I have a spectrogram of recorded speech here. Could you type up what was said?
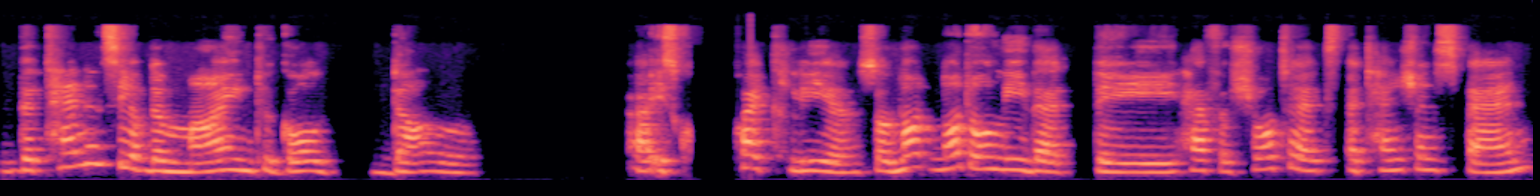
the tendency of the mind to go dull uh, is quite clear. So not not only that they have a shorter attention span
